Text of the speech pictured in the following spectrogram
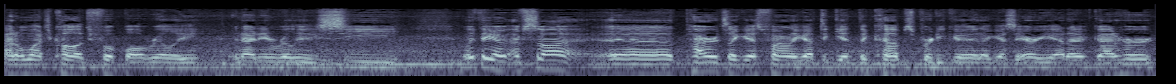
I don't watch college football really, and I didn't really see. Only thing I, I saw, uh, Pirates, I guess, finally got to get the Cubs pretty good. I guess Arrieta got hurt,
